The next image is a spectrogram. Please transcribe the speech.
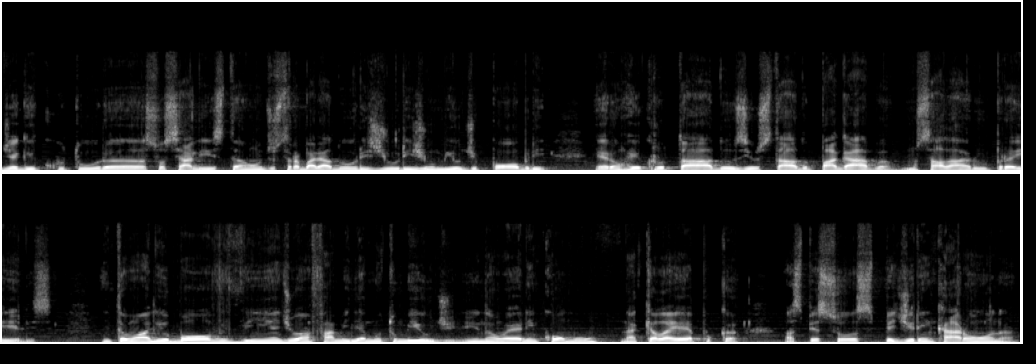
de agricultura socialista onde os trabalhadores de origem humilde e pobre eram recrutados e o Estado pagava um salário para eles. Então a Lyubov vinha de uma família muito humilde e não era incomum naquela época as pessoas pedirem carona.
